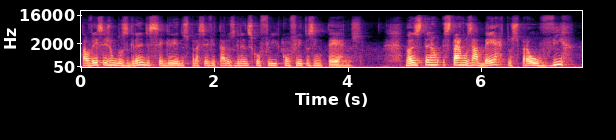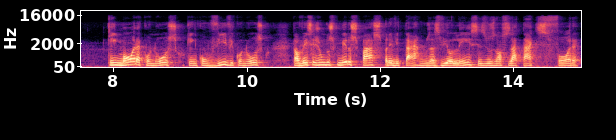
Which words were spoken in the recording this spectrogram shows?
talvez seja um dos grandes segredos para se evitar os grandes conflitos internos. Nós estarmos abertos para ouvir quem mora conosco, quem convive conosco, talvez seja um dos primeiros passos para evitarmos as violências e os nossos ataques fora.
